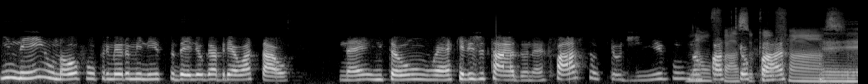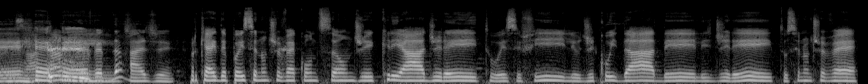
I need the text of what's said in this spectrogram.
e nem o novo primeiro-ministro dele, o Gabriel Attal né? Então é aquele ditado, né? Faça o que eu digo, não, não faça, o que eu faço. Eu faço. É, é, verdade. Porque aí depois se não tiver condição de criar direito esse filho, de cuidar dele direito, se não tiver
